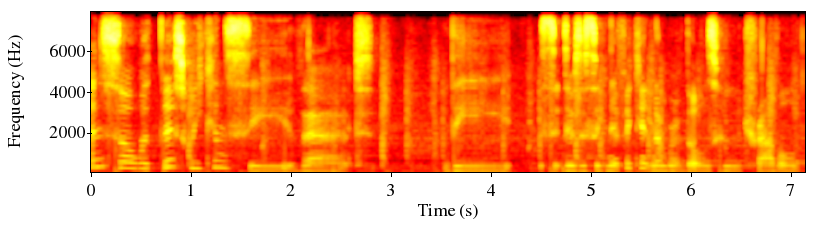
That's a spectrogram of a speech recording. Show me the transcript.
And so with this, we can see that the there's a significant number of those who traveled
